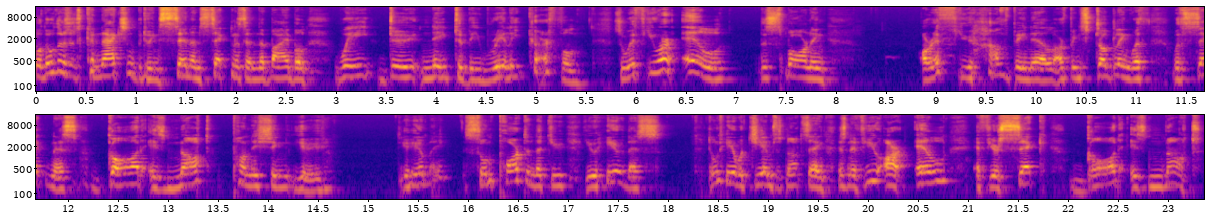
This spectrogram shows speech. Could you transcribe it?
although there's a connection between sin and sickness in the Bible, we do need to be really careful. So, if you are ill this morning, or if you have been ill or been struggling with, with sickness, God is not punishing you. Do you hear me? It's so important that you, you hear this. Don't hear what James is not saying. Listen, if you are ill, if you're sick, God is not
